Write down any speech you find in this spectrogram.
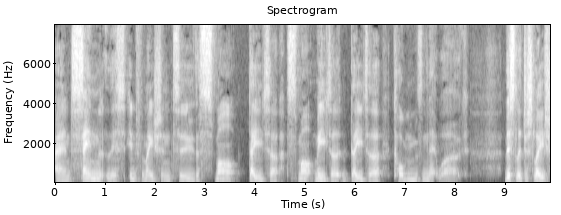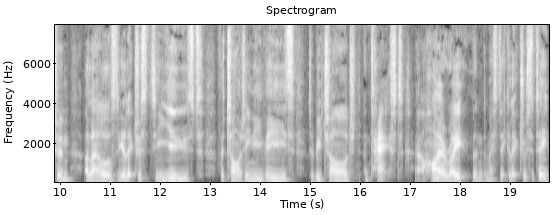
and send this information to the smart data, smart meter data comms network. This legislation allows the electricity used for charging EVs to be charged and taxed at a higher rate than domestic electricity.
